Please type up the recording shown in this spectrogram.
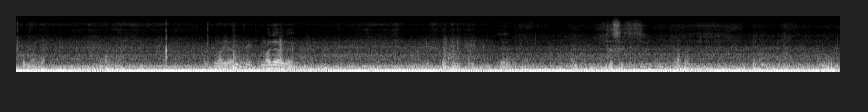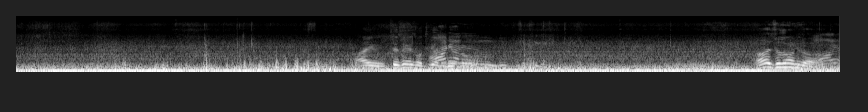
잠깐만요 아니 아니 아니 아니 네. 됐어요 됐어요 아유 죄송해서 어떻게 해야 아니 아니 되겠어 아니. 아 죄송합니다 아야.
